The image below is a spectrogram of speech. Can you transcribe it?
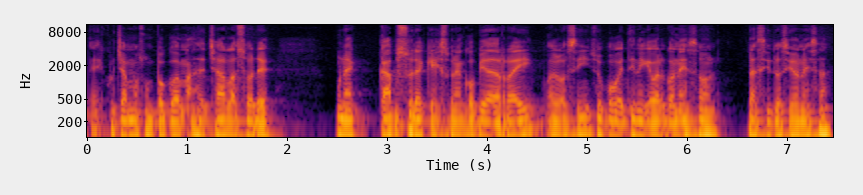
escuchamos un poco más de charla sobre una cápsula que es una copia de Rey o algo así. Supongo que tiene que ver con eso, la situación esa.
